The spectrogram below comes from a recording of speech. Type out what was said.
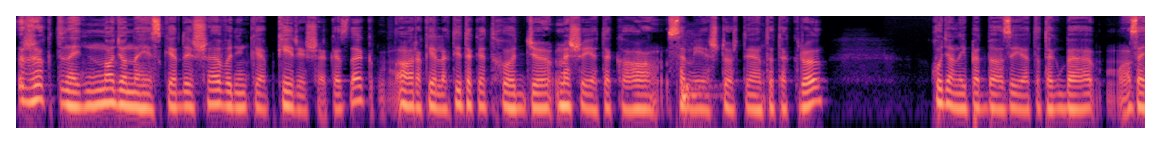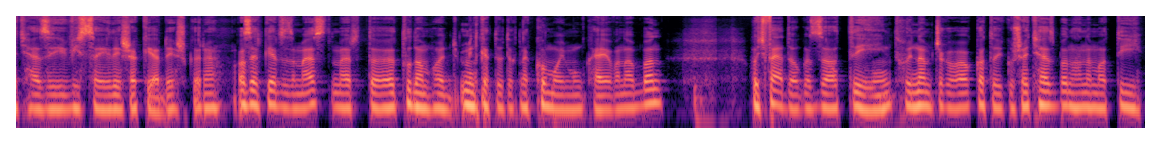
Rögtön egy nagyon nehéz kérdéssel, vagy inkább kéréssel kezdek. Arra kérlek titeket, hogy meséljetek a személyes történetetekről. Hogyan lépett be az életetekbe az egyházi visszaélések kérdésköre? Azért kérdezem ezt, mert tudom, hogy mindkettőtöknek komoly munkája van abban, hogy feldolgozza a tényt, hogy nem csak a katolikus egyházban, hanem a ti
